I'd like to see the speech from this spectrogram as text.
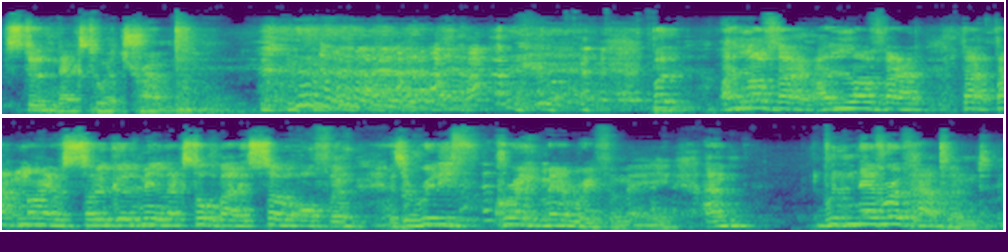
stood next to a tramp. but I love that. I love that. That that night was so good. Me and Lex talk about it so often. It's a really great memory for me, and would never have happened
